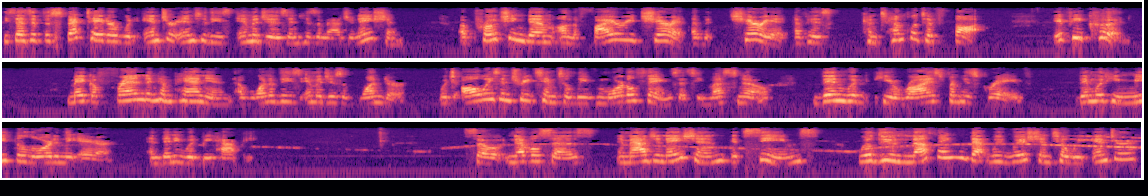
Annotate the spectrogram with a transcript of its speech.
He says, If the spectator would enter into these images in his imagination, approaching them on the fiery chariot of, chariot of his contemplative thought, if he could, make a friend and companion of one of these images of wonder, which always entreats him to leave mortal things as he must know, then would he arise from his grave, then would he meet the Lord in the air, and then he would be happy. So Neville says, imagination, it seems, will do nothing that we wish until we enter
